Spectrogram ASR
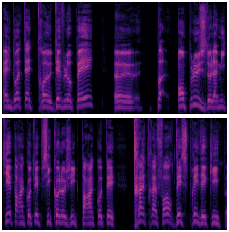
elle doit être développée euh, en plus de l'amitié par un côté psychologique, par un côté très très fort d'esprit d'équipe.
